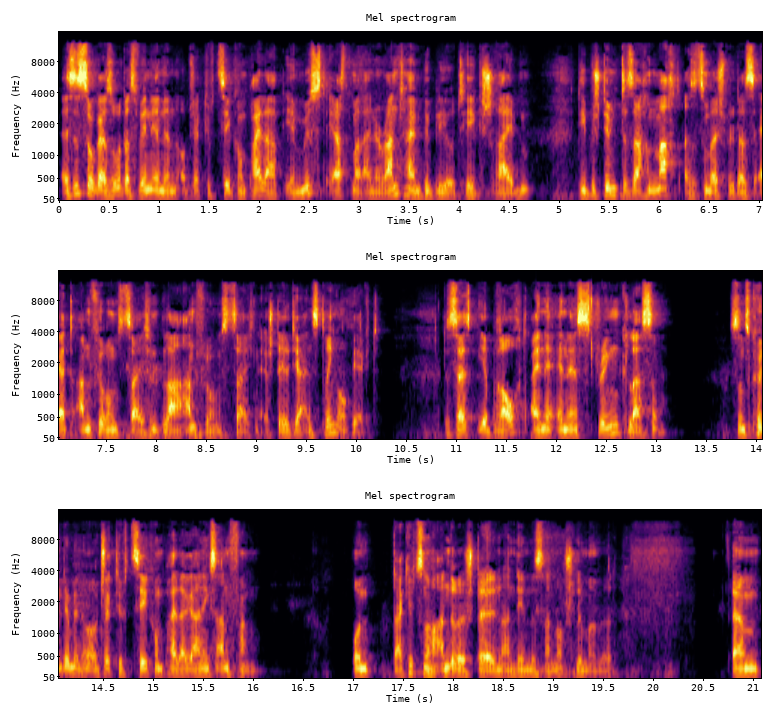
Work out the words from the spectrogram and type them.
Es ist sogar so, dass wenn ihr einen Objective-C-Compiler habt, ihr müsst erstmal eine Runtime-Bibliothek schreiben, die bestimmte Sachen macht. Also zum Beispiel das add Anführungszeichen bla Anführungszeichen erstellt ja ein String-Objekt. Das heißt, ihr braucht eine NS-String-Klasse, sonst könnt ihr mit einem Objective-C-Compiler gar nichts anfangen. Und da gibt's noch andere Stellen, an denen das dann noch schlimmer wird. Ähm,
